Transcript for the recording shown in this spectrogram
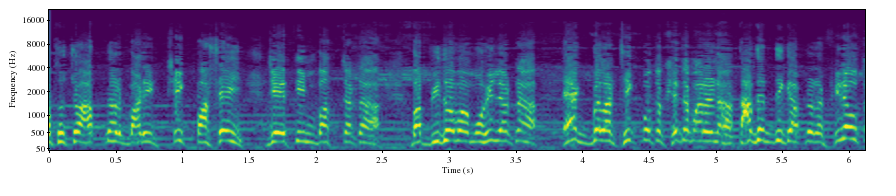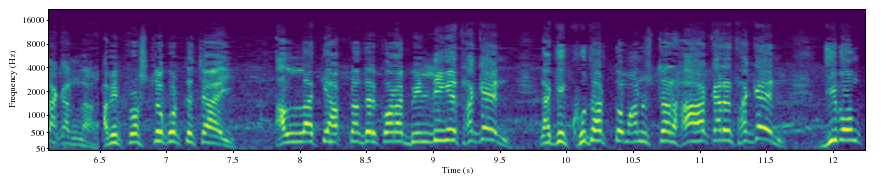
অথচ আপনার বাড়ির ঠিক পাশেই যে এতিম বাচ্চাটা বা বিধবা মহিলাটা এক বেলা ঠিক মতো খেতে পারে না, তাদের দিকে আপনারা ফিরেও তাকান না। আমি প্রশ্ন করতে চাই, আল্লাহ কি আপনাদের করা বিল্ডিং এ থাকেন? নাকি ক্ষুধার্ত মানুষটার হাহাকারে থাকেন? জীবন্ত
